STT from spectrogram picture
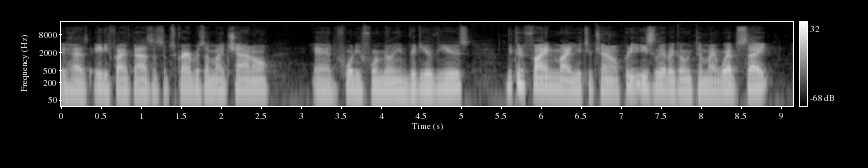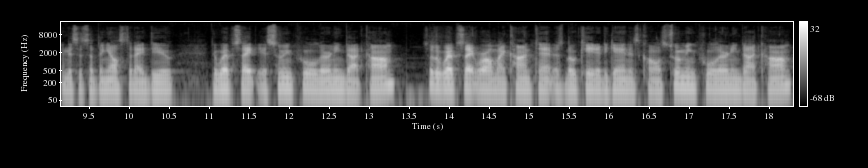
It has 85,000 subscribers on my channel and 44 million video views. You can find my YouTube channel pretty easily by going to my website, and this is something else that I do. The website is swimmingpoollearning.com. So the website where all my content is located again is called swimmingpoollearning.com.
